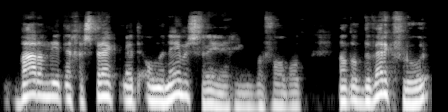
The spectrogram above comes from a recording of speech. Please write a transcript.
Waarom niet een gesprek met ondernemersverenigingen bijvoorbeeld? Want op de werkvloer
